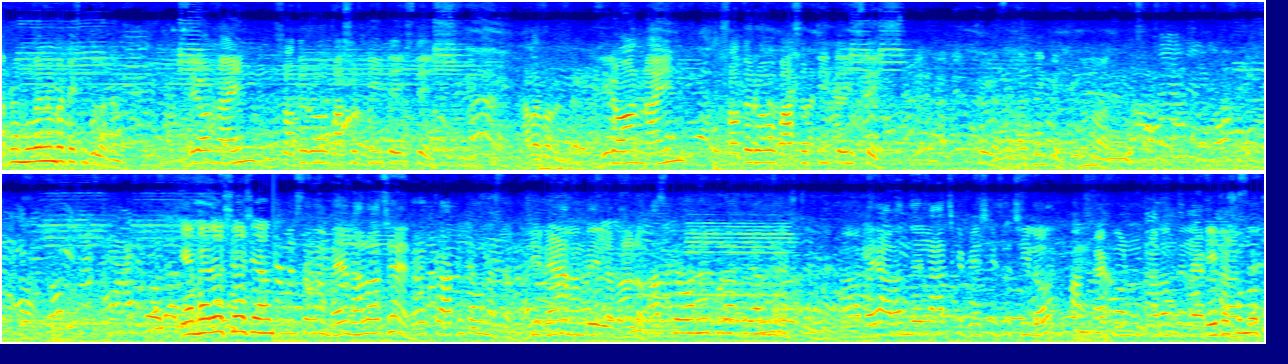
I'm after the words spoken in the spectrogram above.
আপনার মোবাইল নাম্বারটা একটু বলে দেন। জিরো নাইন সতেরো বাষট্টি তেইশ তেইশ। আবার বলেন। জিরো ওয়ান নাইন সতেরো বাষট্টি তেইশ তেইশ। থ্যাংক ইউ ধন্যবাদ। ক্যামেরা শেষ আসসালাম ভাইয়া ভালো আছেন? তো, আপনি কেমন আছেন? জি ভাইয়া আলহামদুলিল্লাহ ভালো। আজকে অনেকগুলো বিড়াল নিয়ে আসছেন। ভাইয়া আলহামদুলিল্লাহ আজকে বেশ কিছু ছিল। এখন আলহামদুলিল্লাহ এটা। সম্ভবত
